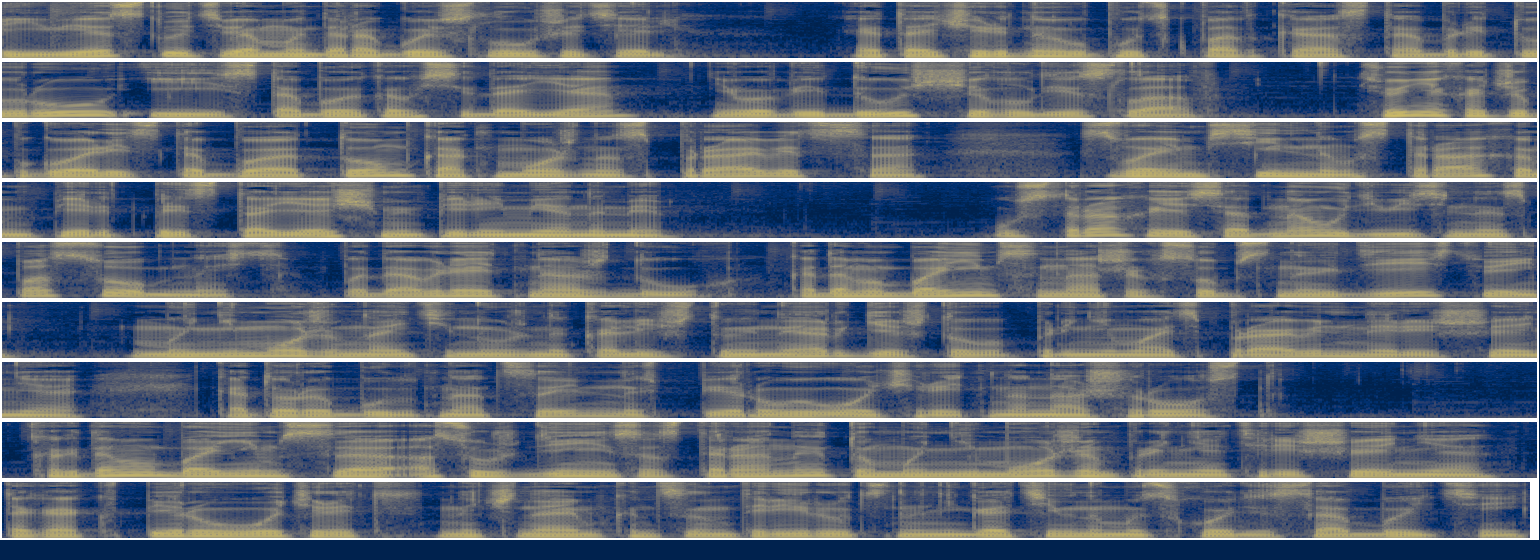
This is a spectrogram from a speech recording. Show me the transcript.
Приветствую тебя, мой дорогой слушатель. Это очередной выпуск подкаста «Абритуру» и с тобой, как всегда, я, его ведущий Владислав. Сегодня хочу поговорить с тобой о том, как можно справиться с своим сильным страхом перед предстоящими переменами. У страха есть одна удивительная способность – подавлять наш дух. Когда мы боимся наших собственных действий, мы не можем найти нужное количество энергии, чтобы принимать правильные решения, которые будут нацелены в первую очередь на наш рост – когда мы боимся осуждений со стороны, то мы не можем принять решение, так как в первую очередь начинаем концентрироваться на негативном исходе событий.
